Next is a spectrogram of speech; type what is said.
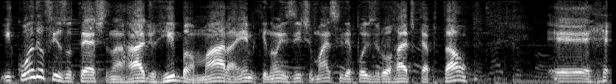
E quando eu fiz o teste na Rádio Ribamar AM, que não existe mais, que depois virou Rádio Capital, é,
